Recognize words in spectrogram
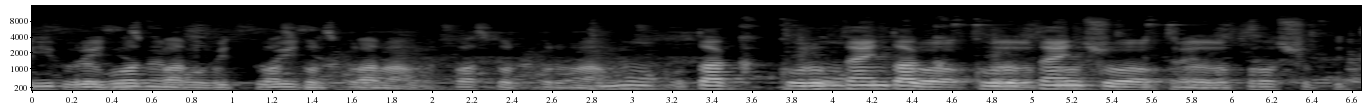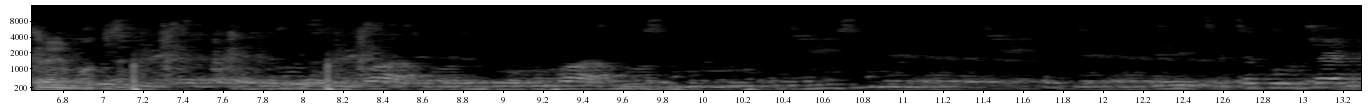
і приводимо у відповідність програми. Паспорт програми. Ну, так коротенько, так е, коротенько прошу підтримати. е, прошу підтримати. Дивіться, це виходить,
